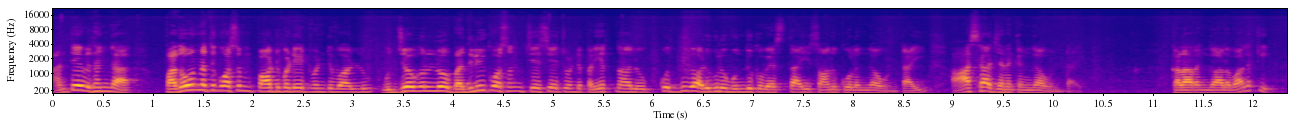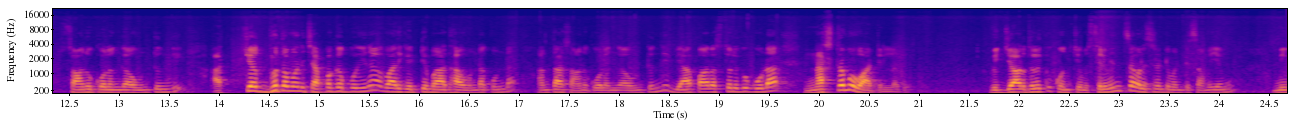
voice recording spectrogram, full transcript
అంతేవిధంగా పదోన్నతి కోసం పాటుపడేటువంటి వాళ్ళు ఉద్యోగంలో బదిలీ కోసం చేసేటువంటి ప్రయత్నాలు కొద్దిగా అడుగులు ముందుకు వేస్తాయి సానుకూలంగా ఉంటాయి ఆశాజనకంగా ఉంటాయి. కళారంగాల వాళ్ళకి సానుకూలంగా ఉంటుంది. అత్యద్భుతమని చెప్పకపోయినా వారికి ఎట్టి బాధ ఉండకుండా అంతా సానుకూలంగా ఉంటుంది. వ్యాపారస్తులకు కూడా నష్టము వాటిల్లదు. విద్యార్థులకు కొంచెం శ్రమించవలసినటువంటి సమయము మీ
